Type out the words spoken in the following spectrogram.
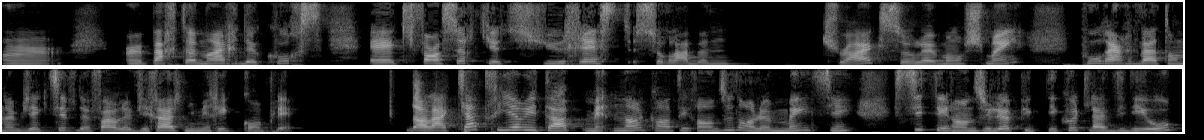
un, partenaire de course euh, qui fait en sorte que tu restes sur la bonne track, sur le bon chemin pour arriver à ton objectif de faire le virage numérique complet? Dans la quatrième étape, maintenant, quand tu es rendu dans le maintien, si tu es rendu là puis que tu écoutes la vidéo,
